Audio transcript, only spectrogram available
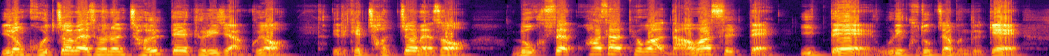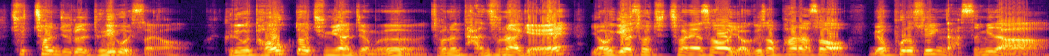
이런 고점에서는 절대 드리지 않고요. 이렇게 저점에서 녹색 화살표가 나왔을 때 이때 우리 구독자분들께 추천주를 드리고 있어요. 그리고 더욱더 중요한 점은 저는 단순하게 여기에서 추천해서 여기서 팔아서 몇 프로 수익 났습니다.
